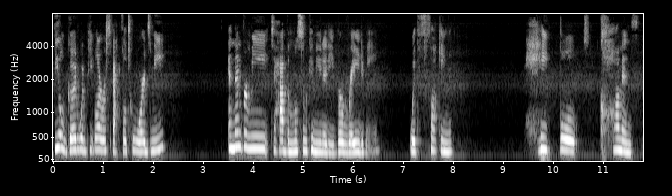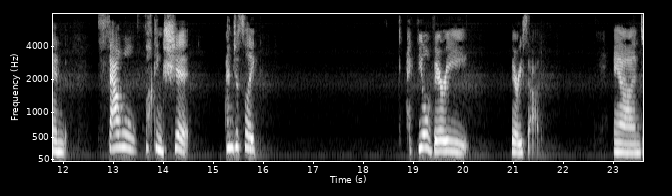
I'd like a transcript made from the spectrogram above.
feel good when people are respectful towards me. And then for me to have the Muslim community berate me with fucking hateful comments and foul fucking shit, I'm just like, I feel very, very sad. And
